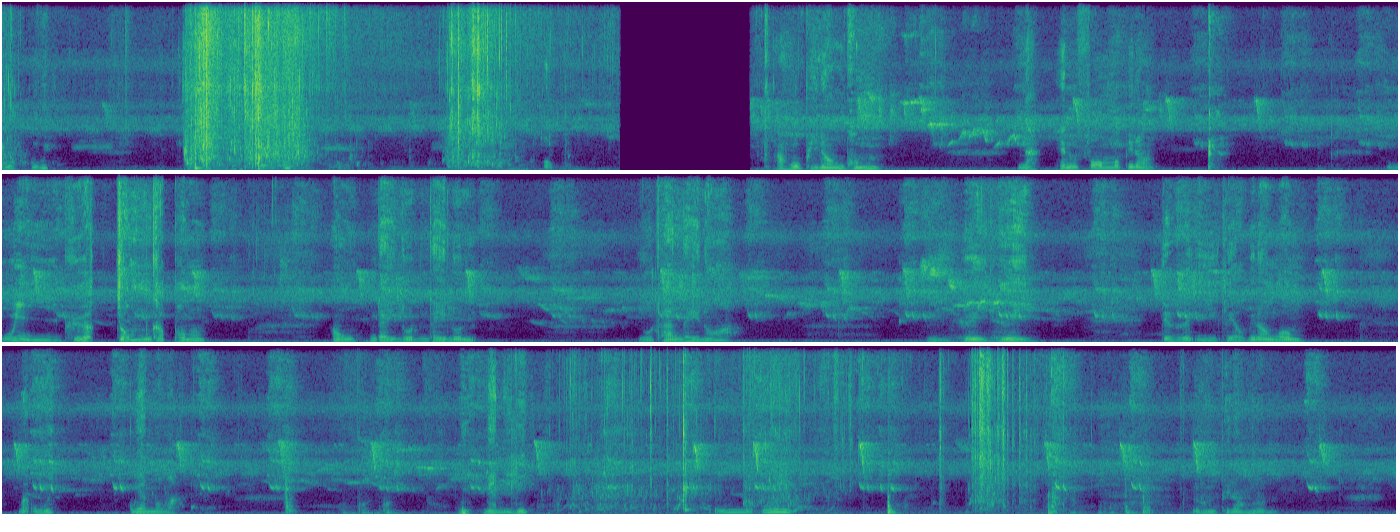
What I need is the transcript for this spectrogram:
อุ๊ยอุ๊ยเอาหูพี่น้องผมนะเห็นโฟมมั้พี่น้องอุ้ยเผือกจมครับผม เอาได้รุ่นได้รุ่น อยู่ทางไหนเนาะเฮ้ยเฮ้ยเฮ้ยเจออีกแล้วพี่น้องผมมาอุ้ยเมียนมาวะ ปุ๊บปุ๊บอุ้ยเมียนอีหลีอุ้ยอุ้ยรุ่นพี่น้องรุ่น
